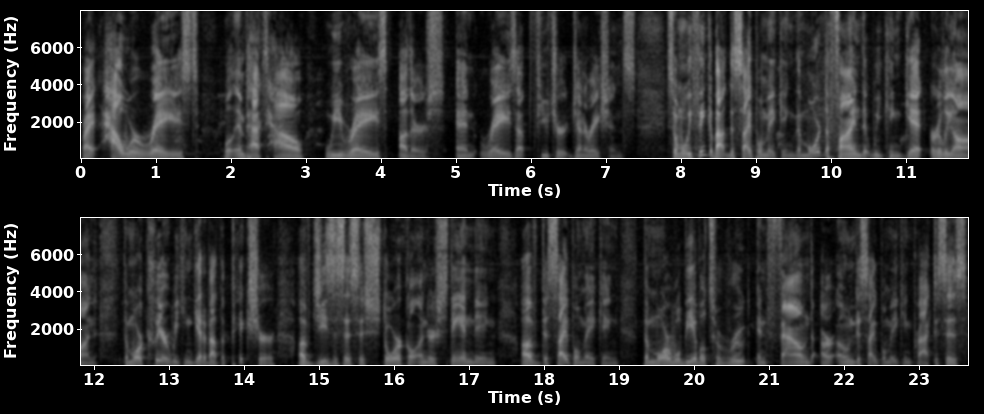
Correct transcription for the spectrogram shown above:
right? How we're raised will impact how we raise others and raise up future generations. So when we think about disciple making, the more defined that we can get early on, the more clear we can get about the picture of Jesus' historical understanding of disciple making, the more we'll be able to root and found our own disciple making practices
